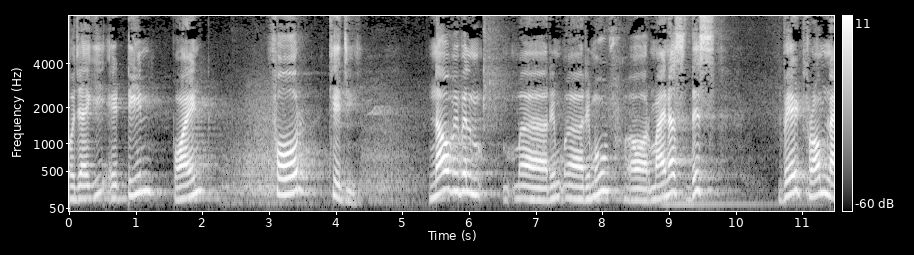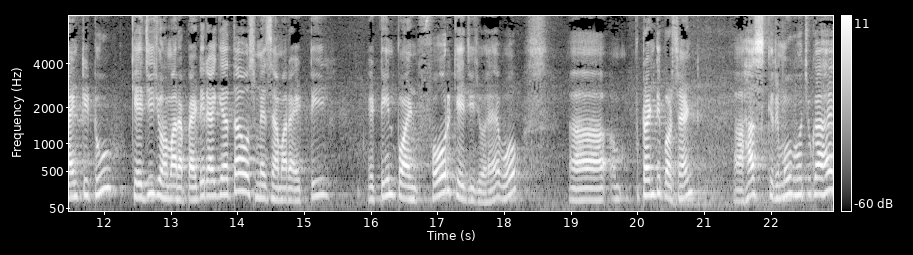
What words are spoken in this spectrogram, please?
हो जाएगी 18.4 के जी now we will uh, rem, uh, remove or minus this weight from 92 kg जो हमारा पैडी रह गया था उसमें से हमारा 80 18.4 kg जो है वो ट्वेंटी परसेंट हस्क रिमूव हो चुका है।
